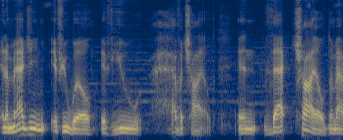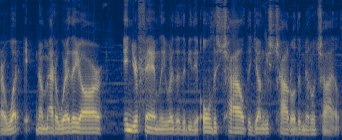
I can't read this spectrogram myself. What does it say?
And imagine, if you will, if you have a child, and that child, no matter what, no matter where they are in your family, whether they be the oldest child, the youngest child, or the middle child,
